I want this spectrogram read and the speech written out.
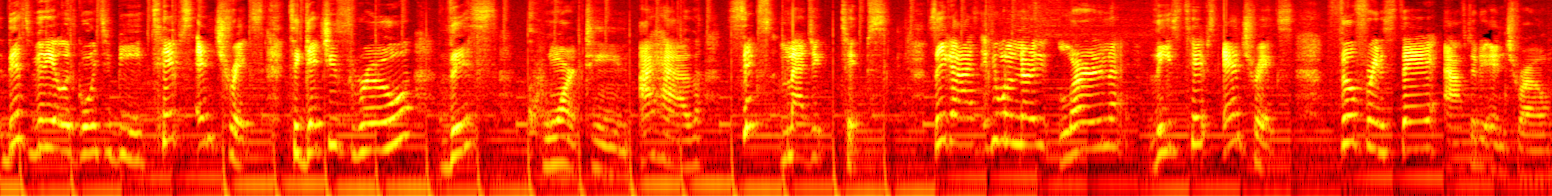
This video is going to be tips and tricks to get you through this quarantine. I have six magic tips. So you guys, if you want to learn these tips and tricks, feel free to stay after the intro.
